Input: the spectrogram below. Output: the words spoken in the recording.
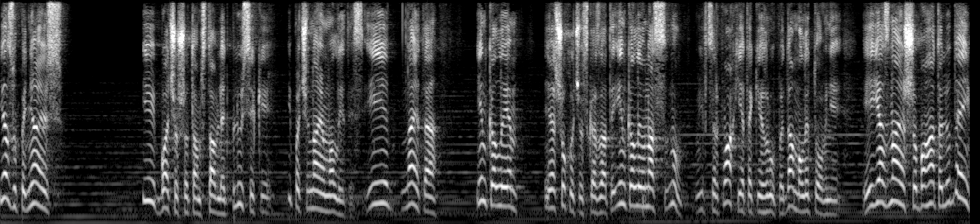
Я зупиняюсь і бачу, що там ставлять плюсики, і починаю молитись. І знаєте, інколи, я що хочу сказати, інколи у нас ну, і в церквах є такі групи, да, молитовні. І я знаю, що багато людей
